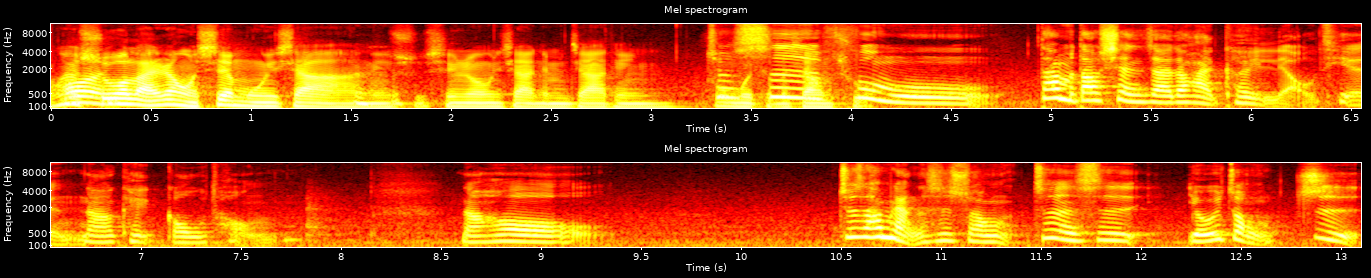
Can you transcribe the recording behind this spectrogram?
赶快说来，让我羡慕一下。你形容一下你们家庭就是？父母他们到现在都还可以聊天，然后可以沟通，然后就是他们两个是双，真的是有一种智，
